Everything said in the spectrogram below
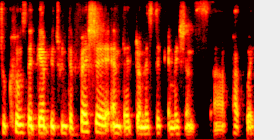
to close the gap between the fair share and the domestic emissions uh, pathway.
